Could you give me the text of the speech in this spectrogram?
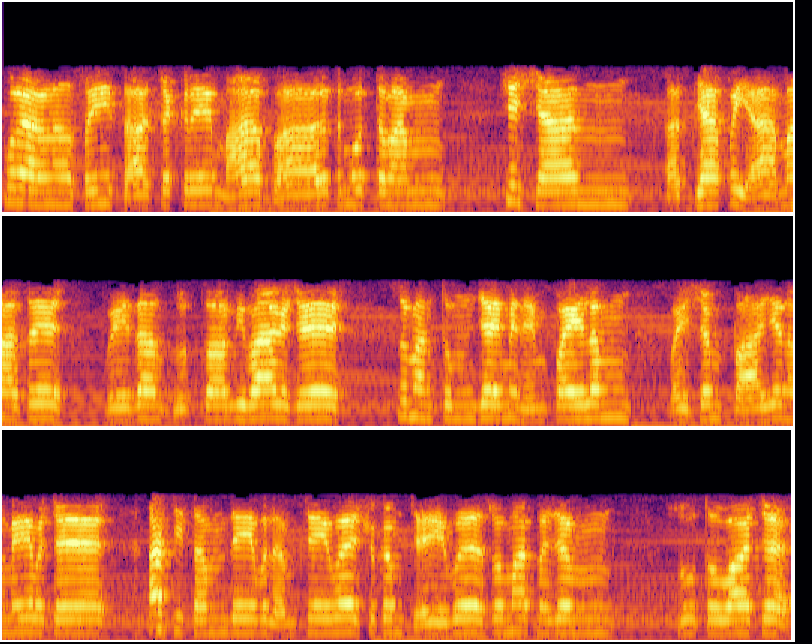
पुराणसंहिता चक्रे महाभारतमुत्तमम्। शिष्यान् अध्यापयामास वेदान् कृत्वा विभाग च सुमन्तुं जैमिनीं पैलं वैशम्पायनमेव च। अर्चितं देवलं चैव शुकं चैव स्वमात्मजम्। सुतोवाच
